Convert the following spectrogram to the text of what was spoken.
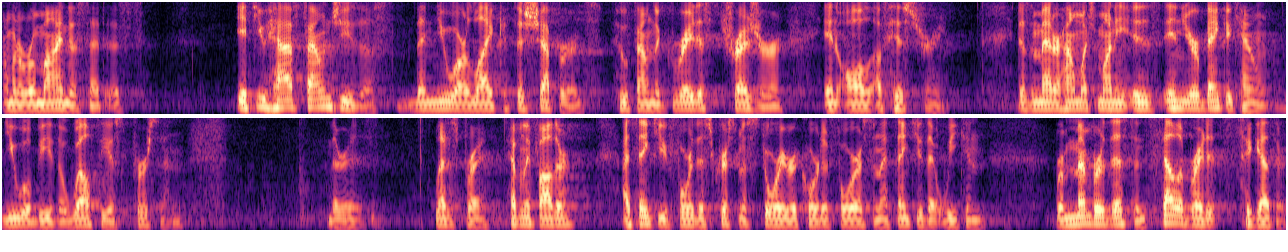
I'm going to remind us that if if you have found Jesus, then you are like the shepherds who found the greatest treasure in all of history. It doesn't matter how much money is in your bank account, you will be the wealthiest person there is. Let us pray. Heavenly Father, I thank you for this Christmas story recorded for us, and I thank you that we can remember this and celebrate it together.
